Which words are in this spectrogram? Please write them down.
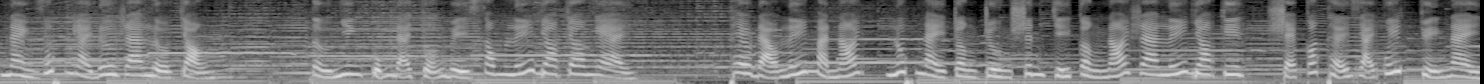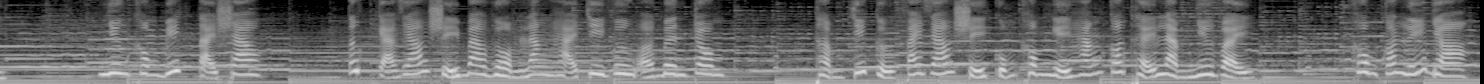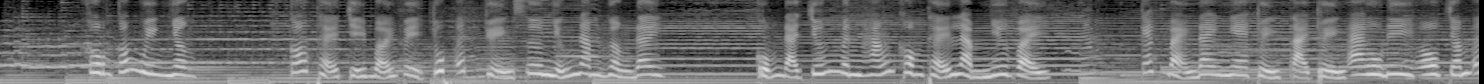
Nàng giúp ngài đưa ra lựa chọn. Tự nhiên cũng đã chuẩn bị xong lý do cho ngài. Theo đạo lý mà nói, Lúc này Trần Trường Sinh chỉ cần nói ra lý do kia, Sẽ có thể giải quyết chuyện này. Nhưng không biết tại sao, Tất cả giáo sĩ bao gồm Lăng Hải Chi Vương ở bên trong Thậm chí cự phái giáo sĩ cũng không nghĩ hắn có thể làm như vậy. Không có lý do. Không có nguyên nhân. Có thể chỉ bởi vì chút ít chuyện xưa những năm gần đây Cũng đã chứng minh hắn không thể làm như vậy. Các bạn đang nghe truyện tại truyện audio.fif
